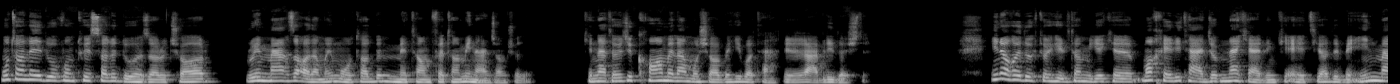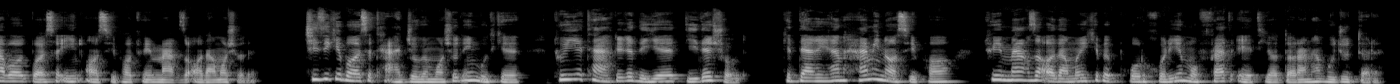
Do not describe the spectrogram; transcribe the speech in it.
مطالعه دوم توی سال 2004 روی مغز آدمای معتاد به متامفتامین انجام شده که نتایج کاملا مشابهی با تحقیق قبلی داشته این آقای دکتر هیلتون میگه که ما خیلی تعجب نکردیم که اعتیاد به این مواد باعث این آسیب ها توی مغز آدما شده چیزی که باعث تعجب ما شد این بود که توی یه تحقیق دیگه دیده شد که دقیقا همین آسیب ها توی مغز آدمایی که به پرخوری مفرد اعتیاد دارن هم وجود داره.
